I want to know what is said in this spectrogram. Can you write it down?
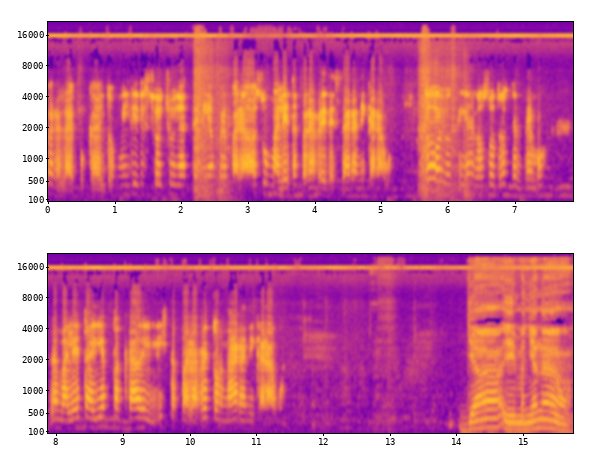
para la época del 2018 ya tenían preparadas sus maletas para regresar a Nicaragua. Todos los días nosotros tenemos la maleta ahí empacada y lista para retornar a Nicaragua. Ya eh, mañana,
